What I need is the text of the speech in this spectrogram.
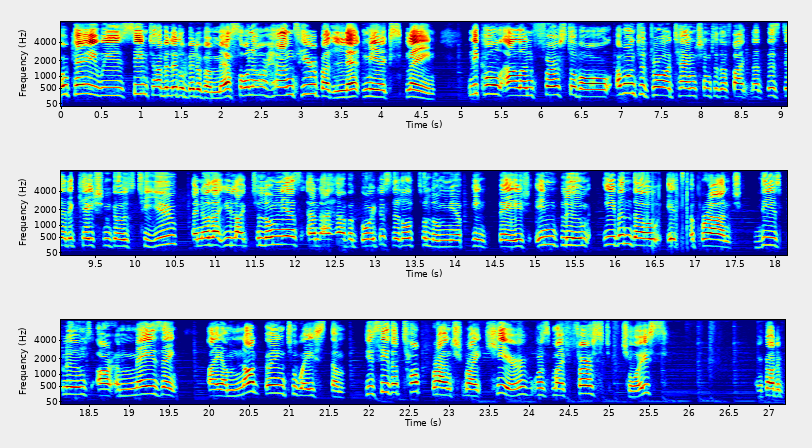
Okay, we seem to have a little bit of a mess on our hands here, but let me explain. Nicole Allen, first of all, I want to draw attention to the fact that this dedication goes to you. I know that you like Tolumnias and I have a gorgeous little Tolumnia pink beige in bloom, even though it's a branch. These blooms are amazing. I am not going to waste them. You see the top branch right here was my first choice. Oh I've got a,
